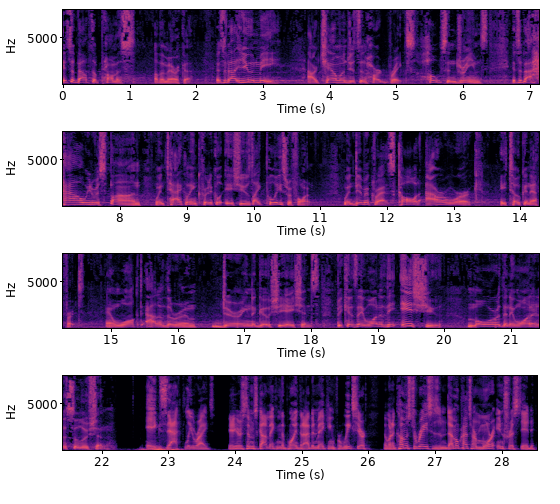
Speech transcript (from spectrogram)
It's about the promise of America. It's about you and me our challenges and heartbreaks, hopes and dreams. It's about how we respond when tackling critical issues like police reform. When Democrats called our work a token effort and walked out of the room during negotiations because they wanted the issue more than they wanted a solution. Exactly right. Okay, here's Tim Scott making the point that I've been making for weeks here that when it comes to racism, Democrats are more interested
